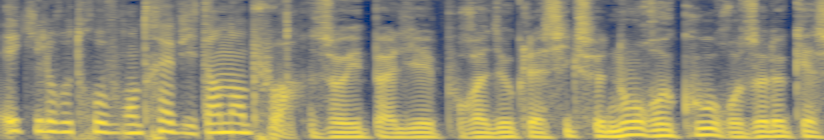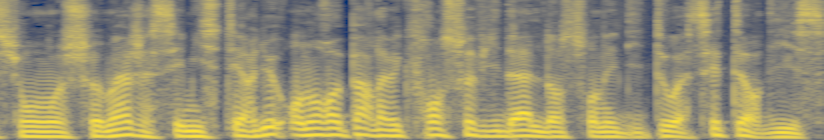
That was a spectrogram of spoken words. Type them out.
et qu'ils retrouveront très vite un emploi. Zoé Pallier pour Radio Classique, ce non-recours aux allocations chômage assez mystérieux. On en reparle avec François Vidal dans son édito à 7h10.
